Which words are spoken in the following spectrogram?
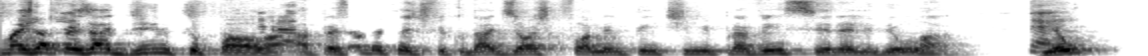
mas apesar que... disso, Paula, apesar dessas dificuldades, eu acho que o Flamengo tem time para vencer a LDU lá. E eu,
